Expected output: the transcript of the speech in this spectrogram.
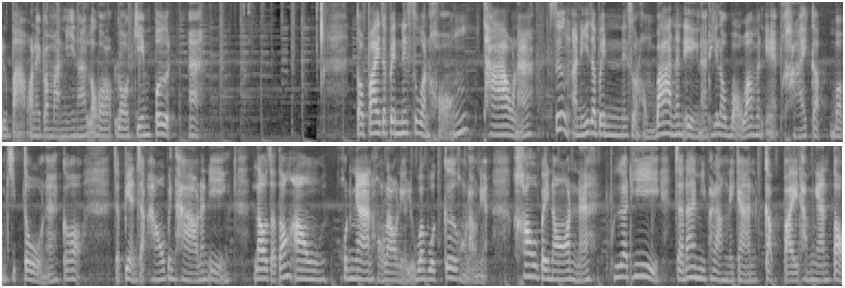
หรือเปล่าอะไรประมาณนี้นะ รอรอเกมเปิด อะ ต่อไปจะเป็นในส่วนของทาวนะ ซึ่งอันนี้จะเป็นในส่วนของบ้านนั่นเองนะ ที่เราบอกว่ามันแอบคล้ายกับบอมคริปโตนะ ก็จะเปลี่ยนจากเฮาส์เป็นทาวน์นั่นเอง เราจะต้องเอาคนงานของเราเนี่ยหรือว่าเวิร์กเกอร์ของเราเนี่ยเข้าไปนอนนะ เพื่อที่จะได้มีพลังในการกลับไปทำงานต่อ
